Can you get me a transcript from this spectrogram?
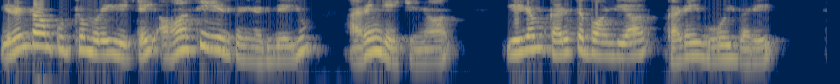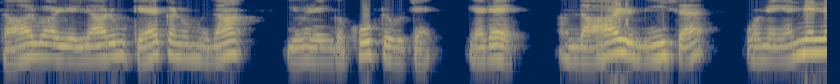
இரண்டாம் குற்ற முறையீட்டை ஆசிரியர்கள் நடுவேயும் அரங்கேற்றினார். இளம் கருத்த பாண்டியார் கடை ஓய்வரை. சார்வாள் எல்லாரும் கேட்கணும்னு தான் இவரை இங்க கூப்பிட்டு விட்டேன். எடே அந்த ஆள் மீச உன்னை என்னென்ன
